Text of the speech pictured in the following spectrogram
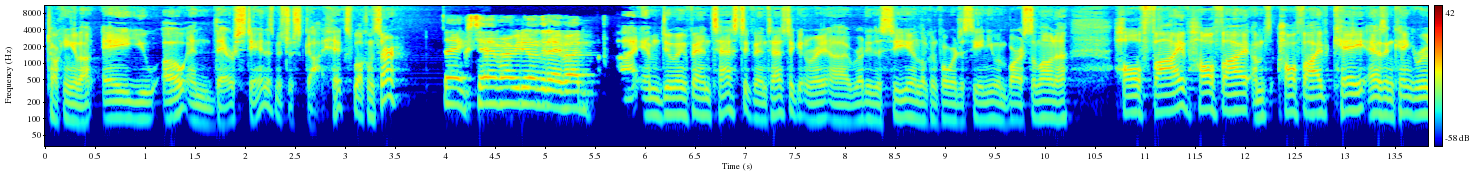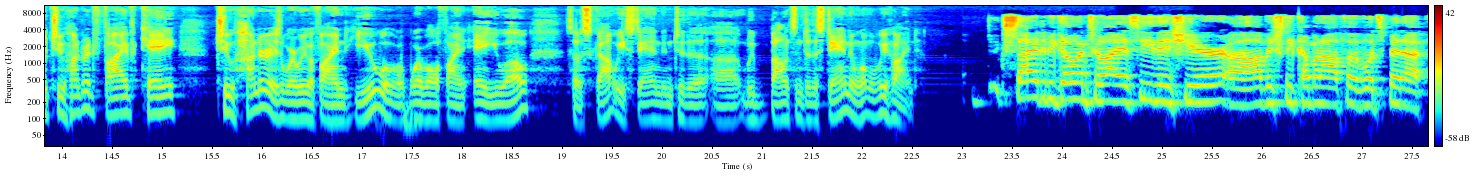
talking about AUO and their stand is Mr. Scott Hix. Welcome, sir. Thanks, Tim. How are you doing today, bud? I am doing fantastic, fantastic, and ready, uh, ready to see you, and looking forward to seeing you in Barcelona. Hall five, Hall five, um, Hall five K, as in Kangaroo 200, 5K 200 is where we will find you, where we'll find AUO. So, Scott, we stand into the, uh, we bounce into the stand, and what will we find? Excited to be going to ISE this year. Uh, obviously, coming off of what's been a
